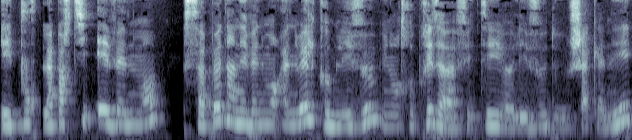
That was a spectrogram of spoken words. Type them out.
Et pour la partie événement, ça peut être un événement annuel comme les vœux. Une entreprise, elle va fêter euh, les vœux de chaque année.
